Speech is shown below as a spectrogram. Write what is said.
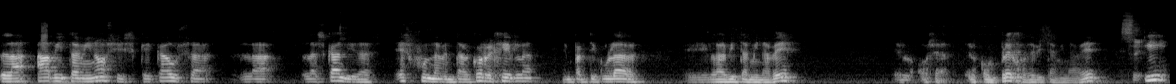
la avitaminosis que causa las cándidas es fundamental corregirla, en particular eh, la vitamina B, o sea, el complejo de vitamina B, y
